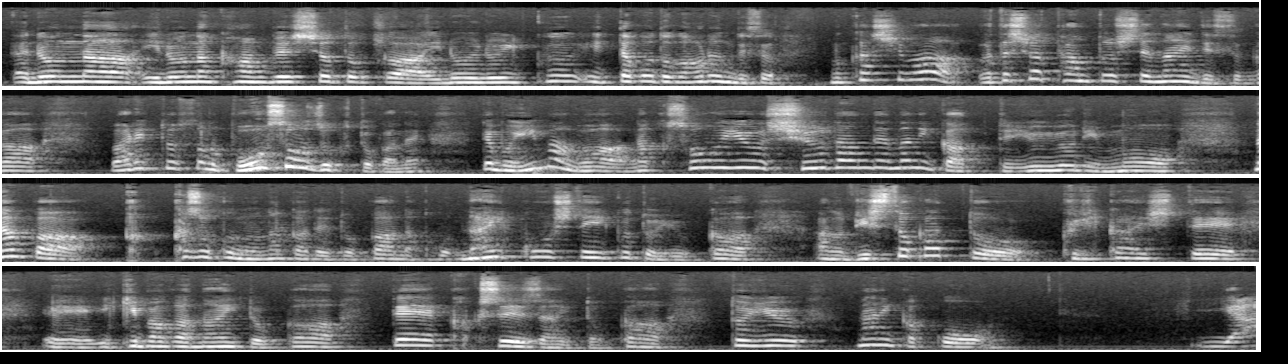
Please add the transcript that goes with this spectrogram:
いろんないろんな鑑別所とかいろいろ行く行ったことがあるんですが昔は私は担当してないですが割とその暴走族とかね。でも今はなんかそういう集団で何かっていうよりもなんか家族の中でとかなんかこう内向していくというかあのリストカットを繰り返して、えー、行き場がないとかで覚醒剤とかという何かこういや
